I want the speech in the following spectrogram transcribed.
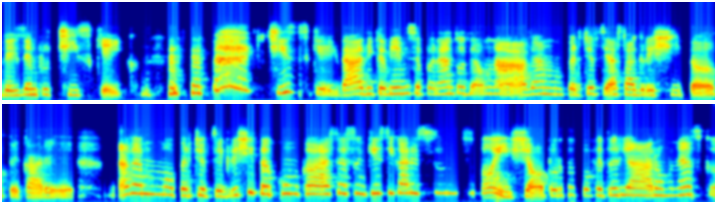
de exemplu, cheesecake. cheesecake, da? Adică mie mi se părea întotdeauna, aveam percepția asta greșită pe care aveam o percepție greșită, cum că astea sunt chestii care sunt noi și au apărut în cofetăria românească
